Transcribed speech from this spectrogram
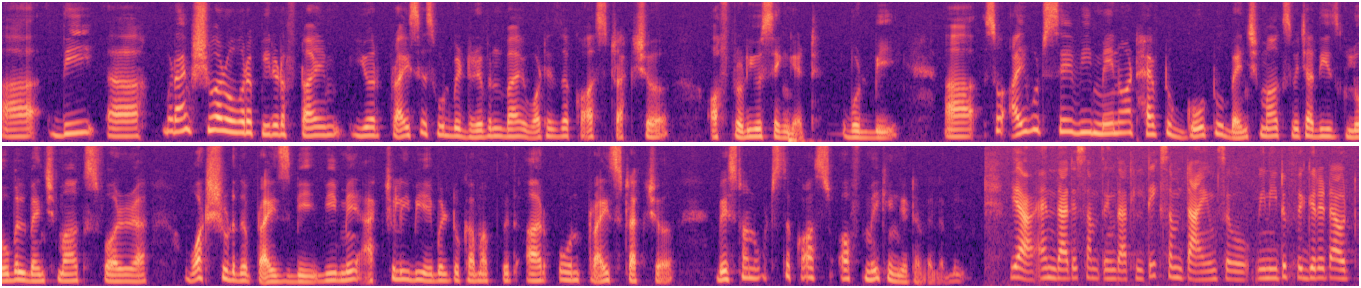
Uh, the uh, but I'm sure over a period of time, your prices would be driven by what is the cost structure of producing it would be. Uh, so I would say we may not have to go to benchmarks, which are these global benchmarks for uh, what should the price be. We may actually be able to come up with our own price structure based on what's the cost of making it available. Yeah, and that is something that will take some time. So we need to figure it out,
